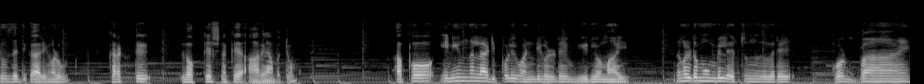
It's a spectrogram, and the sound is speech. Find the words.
ടു സെറ്റ് കാര്യങ്ങളും കറക്റ്റ് ലൊക്കേഷനൊക്കെ അറിയാൻ പറ്റും. അപ്പോൾ ഇനിയും നല്ല അടിപൊളി വണ്ടികളുടെ വീഡിയോമായി നിങ്ങളുടെ മുമ്പിൽ എത്തുന്നതുവരെ ഗുഡ് ബൈ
